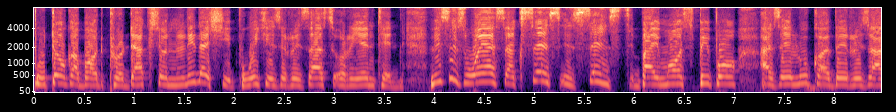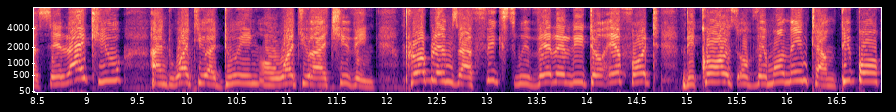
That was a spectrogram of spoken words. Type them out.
we talk about production leadership, which is results oriented. This is where success is sensed by most people as they look at the results. They like you and what you are doing or what you are achieving. Problems are fixed with very little effort because of the momentum. People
